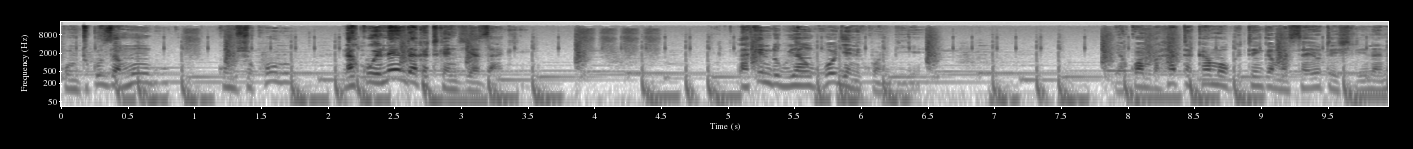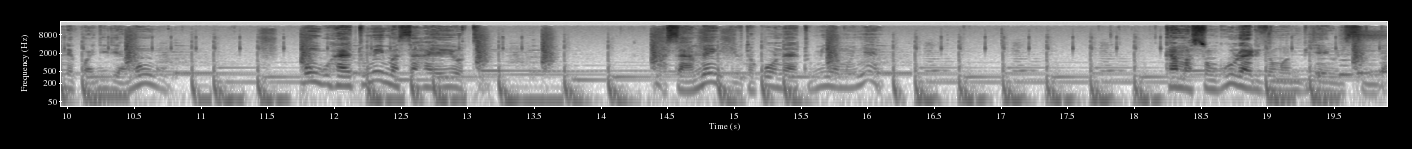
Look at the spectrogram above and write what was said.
kumtukuza mungu kumshukuru na kuenenda katika njia zake. Lakini ndugu yangu ngoja nikuambie ya kwamba hata kama ukitenga masaa yote 24 kwa ajili ya mungu mungu hayatumii masaa hayo yote masaa mengi utakuwa unayatumia mwenyewe. Kama sungura alivyomwambia yule simba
